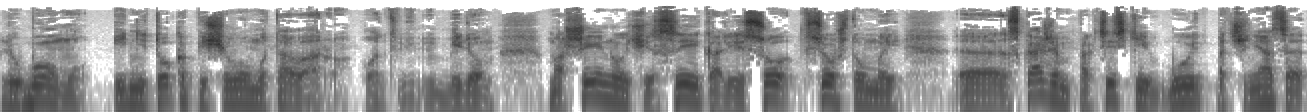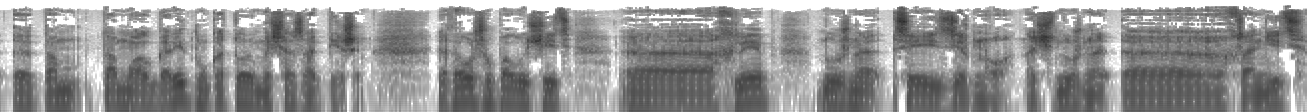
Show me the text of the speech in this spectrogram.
любому, и не только пищевому товару. Вот берем машину, часы, колесо, все, что мы э, скажем, практически будет подчиняться э, там, тому алгоритму, который мы сейчас опишем. Для того, чтобы получить э, хлеб, нужно сеять зерно, значит, нужно э, хранить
